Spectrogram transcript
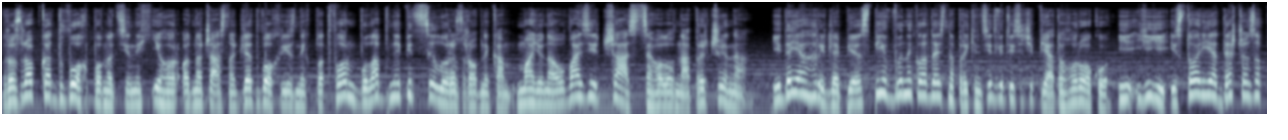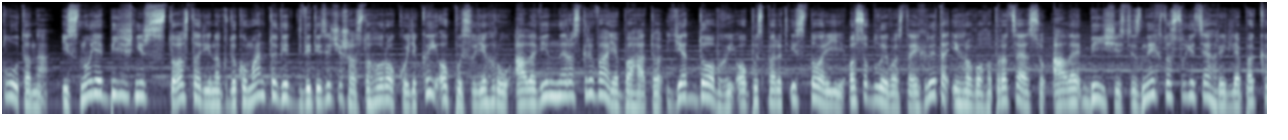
Розробка двох повноцінних ігор одночасно для двох різних платформ була б не під силу розробникам. Маю на увазі час це головна причина. Ідея гри для PSP виникла десь наприкінці 2005 року, і її історія дещо заплутана. Існує більш ніж 100 сторінок документу від 2006 року, який описує гру, але він не розкриває багато. Є довгий опис перед історії, особливостей гри та ігрового процесу, але більшість з них стосується гри для ПК.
